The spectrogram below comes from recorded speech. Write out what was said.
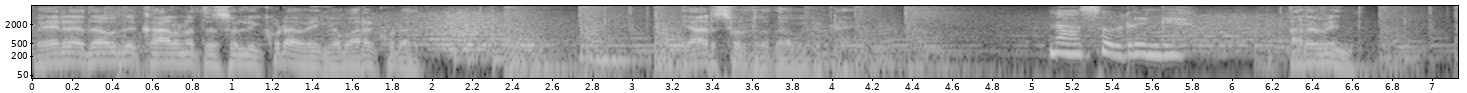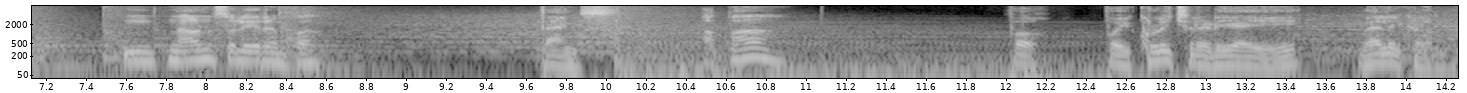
வேற ஏதாவது காரணத்தை சொல்லி கூட அவங்க வரக்கூடாது. யார் சொல்றது அவகிட்ட? நான் சொல்றேங்க. அரவிந்த். நானும் சொல்லிடுறேன்ப்பா. தேங்க்ஸ் அப்பா. போ போய் குளிச்சு ரெடியாகி வேலை கிளம்பு.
